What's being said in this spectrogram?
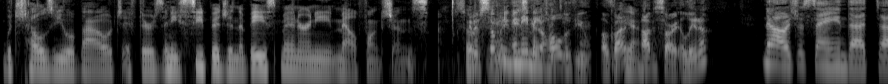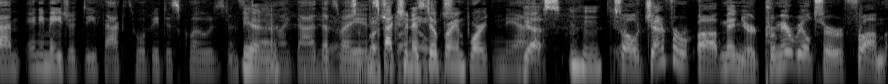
which tells you about if there's any seepage in the basement or any malfunctions. So and if somebody needs to get a hold of you, oh, go ahead. Yeah. I'm sorry, Alina. No, I was just saying that um, any major defects will be disclosed and something Yeah. like that. That's Yeah, why it's a bunch of inspection is super important. Yeah. Yes. Mm-hmm. So Jennifer uh, Minyard, premier realtor from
